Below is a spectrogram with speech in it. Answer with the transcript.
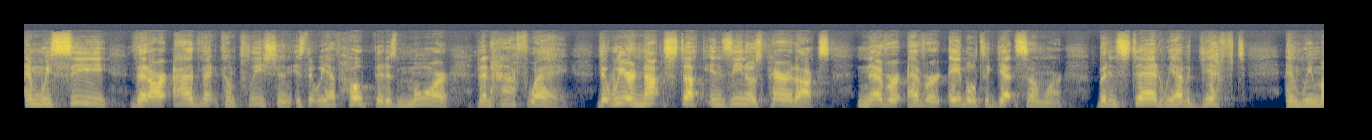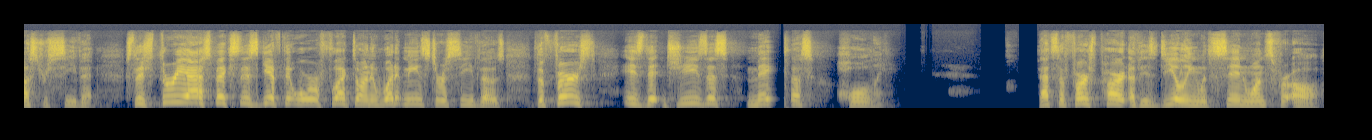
And we see that our Advent completion is that we have hope that is more than halfway that we are not stuck in Zeno's paradox, never ever able to get somewhere, but instead we have a gift and we must receive it. So there's three aspects to this gift that we'll reflect on and what it means to receive those. The first is that Jesus makes us holy. That's the first part of his dealing with sin once for all.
